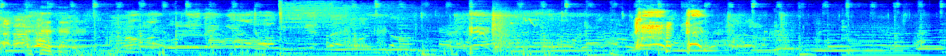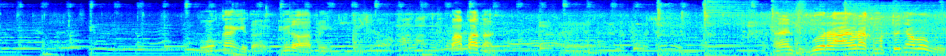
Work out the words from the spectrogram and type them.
Buka kita, pira apa? Papat kan? Nah, dhuwur ae ora kemedhut apa kuwi?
